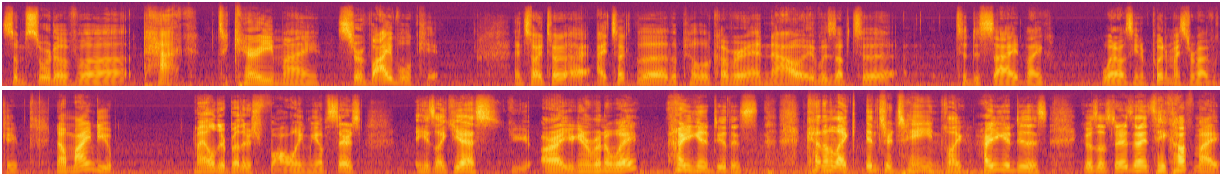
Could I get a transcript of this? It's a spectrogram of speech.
some sort of uh, pack to carry my survival kit. And so I took I, I took the the pillow cover, and now it was up to to decide like what I was gonna put in my survival kit. Now, mind you, my older brother's following me upstairs. He's like, "Yes, you, all right, you're gonna run away." how are you gonna do this? kind of like entertained, like how are you gonna do this? He goes upstairs and I take off my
